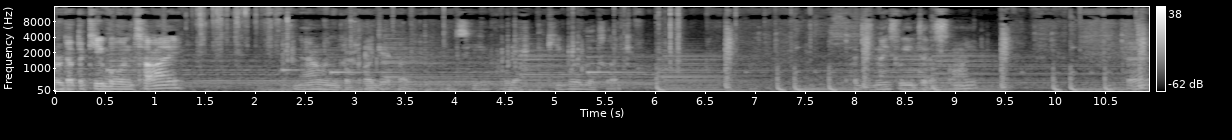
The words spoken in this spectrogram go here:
We got the cable and tie. Now we can plug it up and see what the keyboard looks like. Plug it nicely into the side. Okay,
